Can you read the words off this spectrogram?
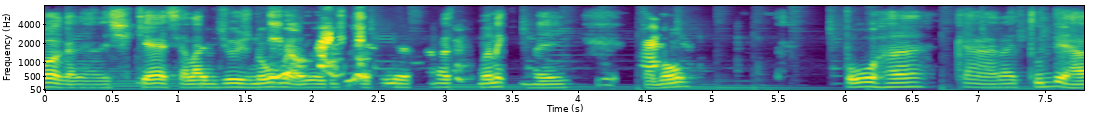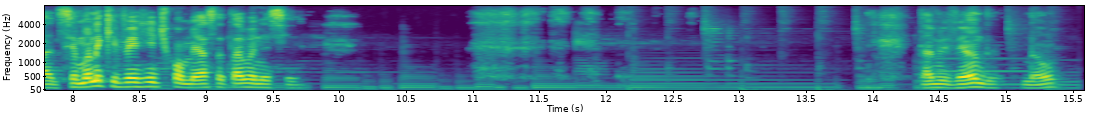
Ó, galera, esquece. A live de hoje não eu valeu. A gente vai começar na semana que vem. Tá bom? Porra, caralho, tudo errado. Semana que vem a gente começa, tá, Vanessa? Tá me vendo? Não?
